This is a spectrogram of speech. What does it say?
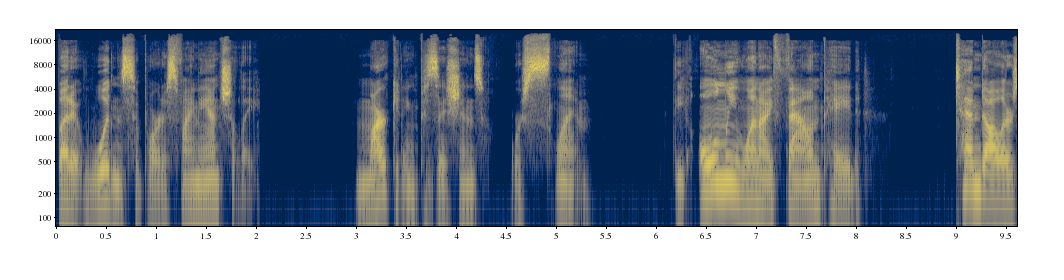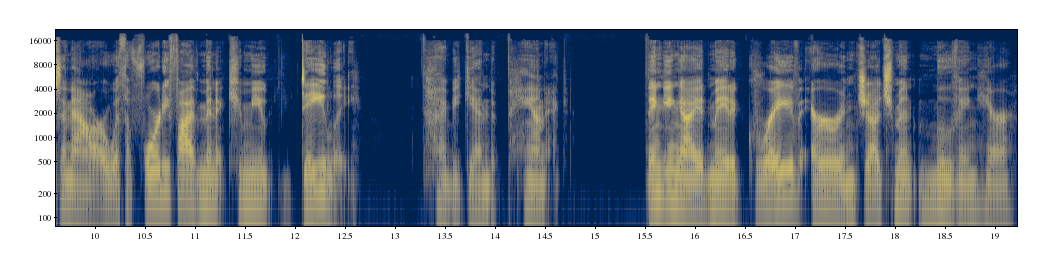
but it wouldn't support us financially. Marketing positions were slim. The only one I found paid $10 an hour with a 45 minute commute daily. I began to panic, thinking I had made a grave error in judgment moving here.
